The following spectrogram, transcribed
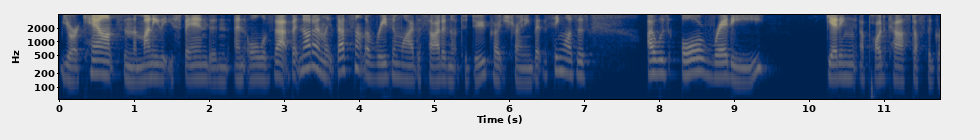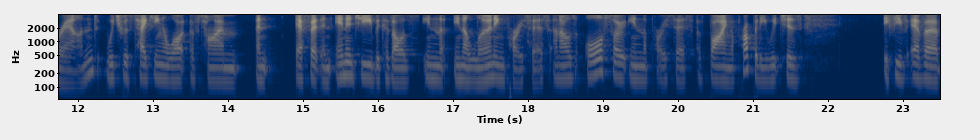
your accounts and the money that you spend and and all of that. But not only that's not the reason why I decided not to do coach training, but the thing was is I was already getting a podcast off the ground, which was taking a lot of time and effort and energy because I was in the in a learning process. And I was also in the process of buying a property which is if you've ever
